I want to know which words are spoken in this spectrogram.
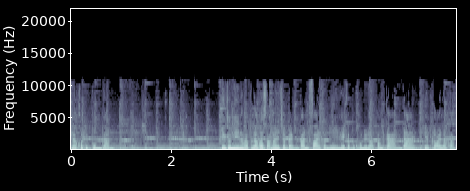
แล้วกดที่ปุ่มดัน เพียงเท่านี้นะครับ เราก็สามารถที่จะแบ่งปันไฟล์ตัวนี้ให้กับบุคคลที่เราต้องการได้เรียบร้อยแล้วครับ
